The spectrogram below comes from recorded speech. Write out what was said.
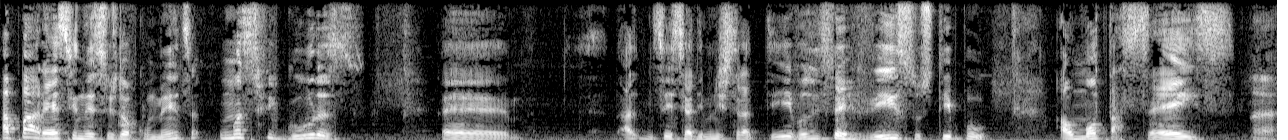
aparecem nesses documentos umas figuras, é, não sei se administrativas, de serviços, tipo Almotacés. É.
